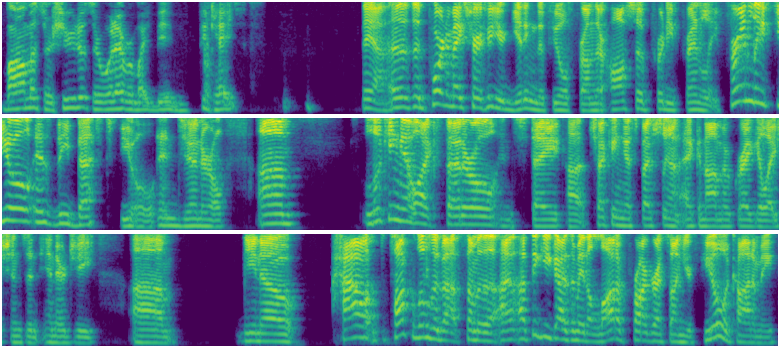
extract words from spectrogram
bomb us or shoot us or whatever might be the case. Yeah, it's important to make sure who you're getting the fuel from. They're also pretty friendly. Friendly fuel is the best fuel in general. Um, looking at like federal and state, uh, checking especially on economic regulations and energy. Um, you know, how talk a little bit about some of the. I, I, think you guys have made a lot of progress on your fuel economy.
